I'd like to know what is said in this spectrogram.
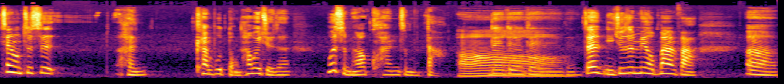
这样就是很看不懂，他会觉得为什么要宽这么大？哦，对对对对对，但你就是没有办法，呃，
